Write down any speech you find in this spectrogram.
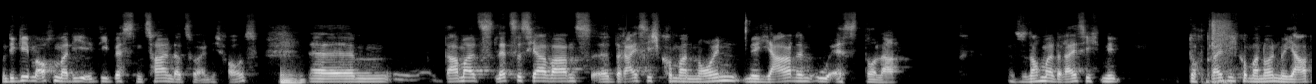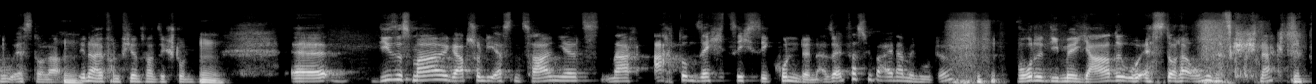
Und die geben auch immer die, die besten Zahlen dazu eigentlich raus. Mhm. Ähm, damals, letztes Jahr waren es äh, 30,9 Milliarden US-Dollar. Also nochmal 30, nee, doch 30,9 Milliarden US-Dollar mhm. innerhalb von 24 Stunden. Mhm. Äh, dieses Mal gab es schon die ersten Zahlen jetzt nach 68 Sekunden, also etwas über einer Minute, wurde die Milliarde US-Dollar Umsatz geknackt.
